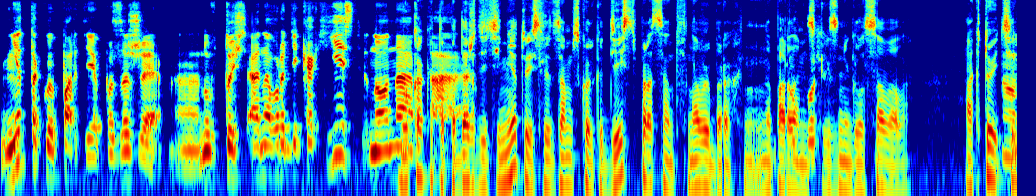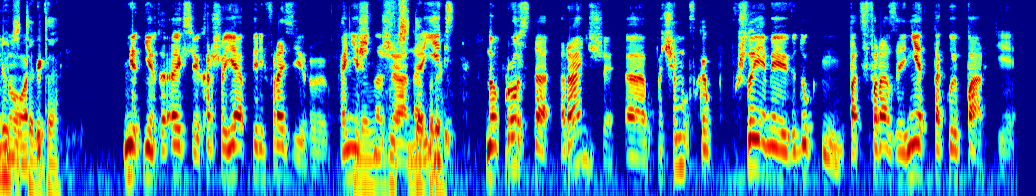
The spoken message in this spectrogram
нет такой партии ПЗЖ. Ну, то есть она вроде как есть, но она... Ну, как это, а... подождите, нету, если там сколько, 10% на выборах на парламентских вот. за нее голосовало? А кто эти ну, люди ну, тогда? Нет, нет, Алексей, хорошо, я перефразирую. Конечно да, же, она добры. есть, но просто раньше, почему, что я имею в виду под фразой «нет такой партии»?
